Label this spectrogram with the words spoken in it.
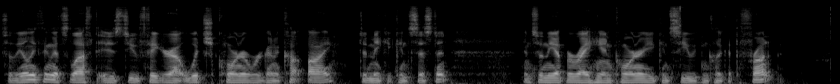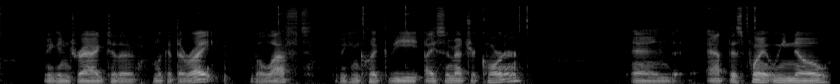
So the only thing that's left is to figure out which corner we're going to cut by to make it consistent. And so in the upper right hand corner, you can see we can click at the front. We can drag to the look at the right, the left. We can click the isometric corner. And at this point we know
